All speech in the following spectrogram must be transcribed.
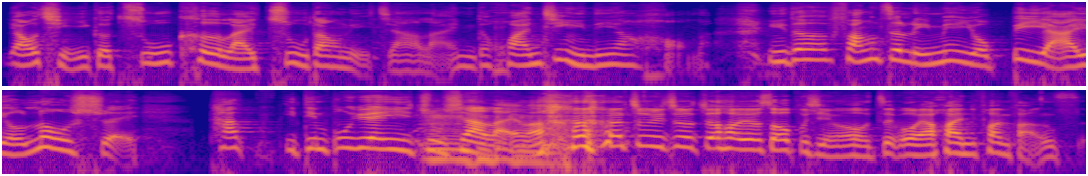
邀请一个租客来住到你家来，你的环境一定要好嘛。你的房子里面有壁癌、有漏水。他一定不愿意住下来嘛？嗯、住一住之后又说不行，我这我要换换房子，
